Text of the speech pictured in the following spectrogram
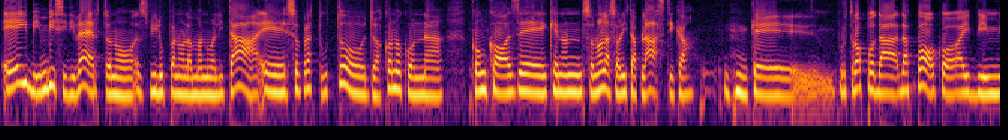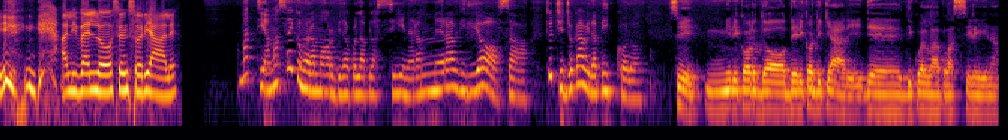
e i bimbi si divertono, sviluppano la manualità e soprattutto giocano con, con cose che non sono la solita plastica, che purtroppo dà, dà poco ai bimbi a livello sensoriale. Mattia, ma sai com'era morbida quella plastilina? Era meravigliosa! Tu ci giocavi da piccolo? Sì, mi ricordo dei ricordi chiari di, di quella plastilina,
